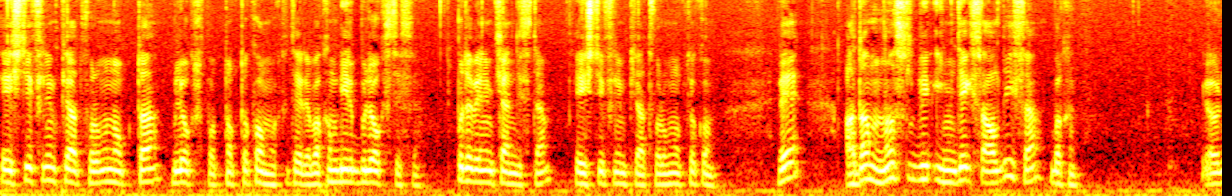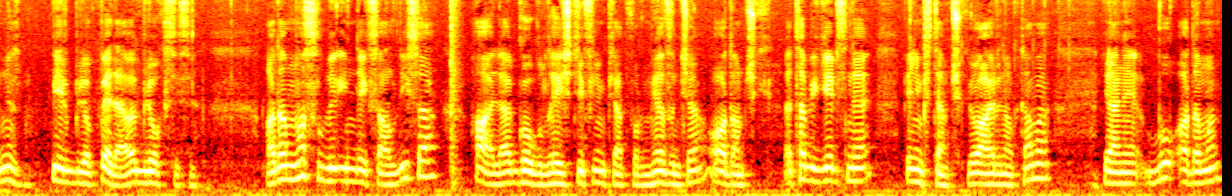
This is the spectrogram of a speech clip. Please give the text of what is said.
HD film platformu nokta blogspot.com.tr Bakın bir blog sitesi. Bu da benim kendi sitem. hdfilmplatformu.com Ve adam nasıl bir indeks aldıysa bakın. Gördünüz mü? Bir blog bedava blog sitesi. Adam nasıl bir indeks aldıysa hala Google'da HD film platformu yazınca o adam çıkıyor. E tabi gerisine benim sitem çıkıyor ayrı nokta ama yani bu adamın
